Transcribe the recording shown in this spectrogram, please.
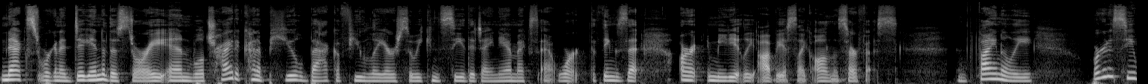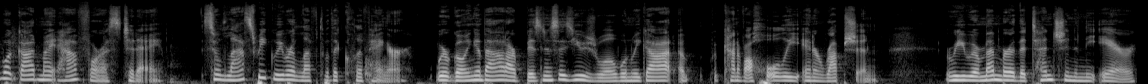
Next, we're going to dig into the story and we'll try to kind of peel back a few layers so we can see the dynamics at work, the things that aren't immediately obvious, like on the surface. And finally, we're going to see what God might have for us today. So, last week we were left with a cliffhanger. We were going about our business as usual when we got a, kind of a holy interruption. We remember the tension in the air.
